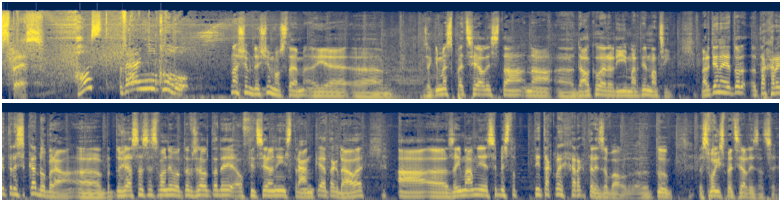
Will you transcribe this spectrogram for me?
Express. Host v ranní klubu. Naším dnešním hostem je, eh, řekněme, specialista na eh, dálkové rally Martin Macík. Martin, je to ta charakteristika dobrá, eh, protože já jsem se s vámi otevřel tady oficiální stránky a tak dále a zajímá mě, jestli bys to ty takhle charakterizoval, tu svoji specializaci.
